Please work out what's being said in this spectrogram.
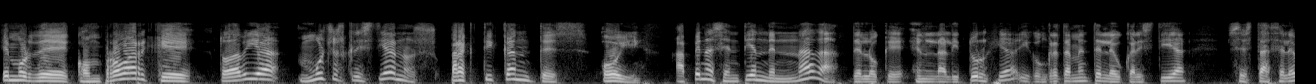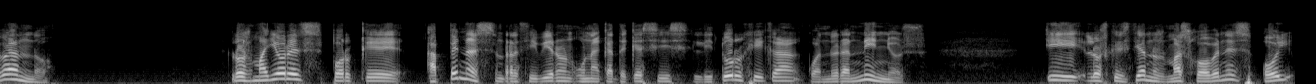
hemos de comprobar que todavía muchos cristianos practicantes hoy apenas entienden nada de lo que en la liturgia y concretamente en la Eucaristía se está celebrando. Los mayores porque apenas recibieron una catequesis litúrgica cuando eran niños y los cristianos más jóvenes hoy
